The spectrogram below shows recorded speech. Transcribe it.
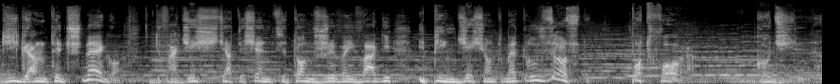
gigantycznego, 20 tysięcy ton żywej wagi i 50 metrów wzrostu, potwora, Godzilla.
